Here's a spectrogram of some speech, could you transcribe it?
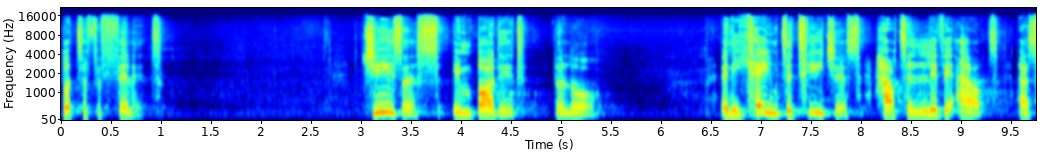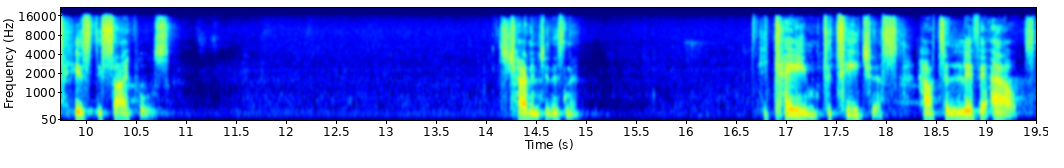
but to fulfill it. Jesus embodied the law. And he came to teach us how to live it out as his disciples. It's challenging, isn't it? He came to teach us how to live it out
